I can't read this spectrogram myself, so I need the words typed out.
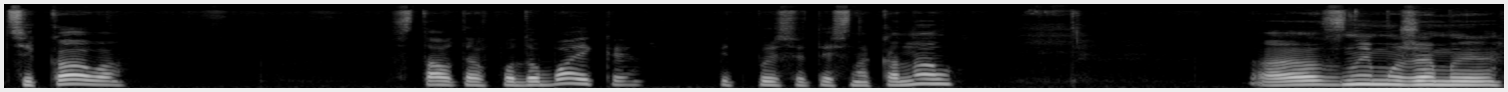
цікаво, ставте вподобайки, підписуйтесь на канал. А з ним уже ми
